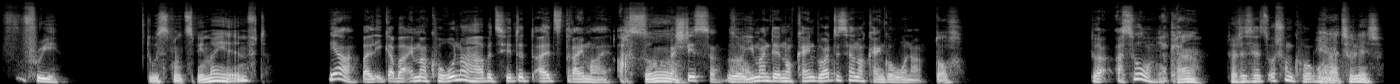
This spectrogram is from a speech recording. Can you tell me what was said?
free. Du bist nur zweimal geimpft? Ja, weil ich aber einmal Corona habe, zählt das als dreimal. Ach so. Verstehst du? So, Wow. jemand, der noch kein, du hattest ja noch kein Corona. Doch. Du, ach so, Ja, klar. du hattest jetzt auch schon Ja, Corona. natürlich.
